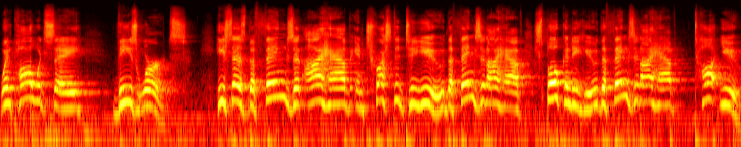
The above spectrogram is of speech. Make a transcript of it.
When Paul would say these words, he says, The things that I have entrusted to you, the things that I have spoken to you, the things that I have taught you,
